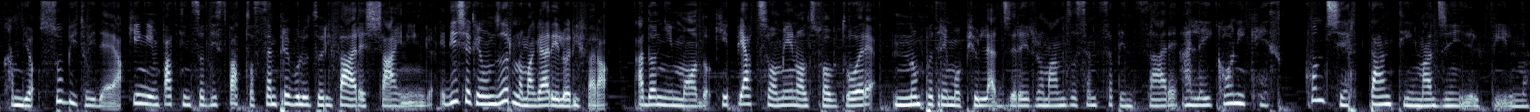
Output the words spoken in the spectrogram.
cambiò subito idea. King infatti insoddisfatto ha sempre voluto rifare Shining e dice che un giorno magari lo rifarà. Ad ogni modo, che piaccia o meno al suo autore, non potremo più leggere il romanzo senza pensare alle iconiche e sconcertanti immagini del film.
